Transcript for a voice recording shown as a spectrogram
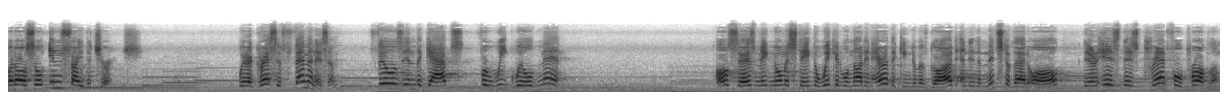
but also inside the church, where aggressive feminism fills in the gaps for weak-willed men. Paul says, make no mistake, the wicked will not inherit the kingdom of God, and in the midst of that all, there is this dreadful problem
